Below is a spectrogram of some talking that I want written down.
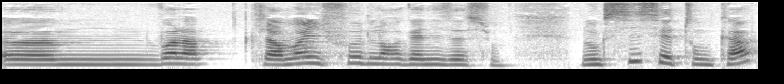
euh, voilà, clairement il faut de l'organisation. Donc si c'est ton cas,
